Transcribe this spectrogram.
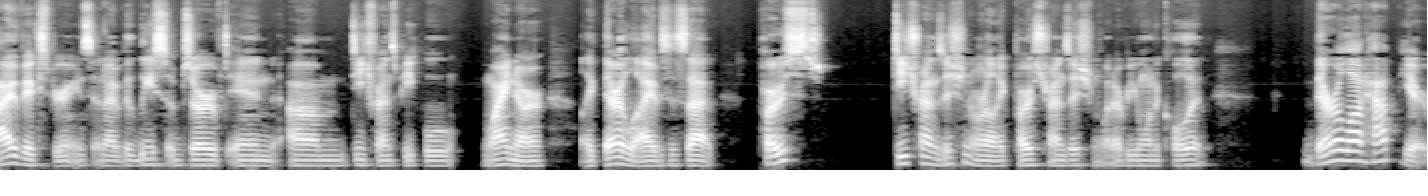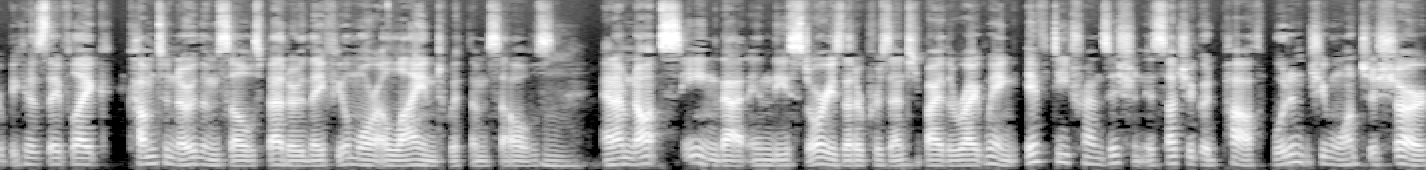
I've experienced and I've at least observed in um, detrans people who I know, like their lives, is that post detransition or like post transition, whatever you want to call it, they're a lot happier because they've like come to know themselves better. They feel more aligned with themselves. Mm. And I'm not seeing that in these stories that are presented by the right wing. If detransition is such a good path, wouldn't you want to show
